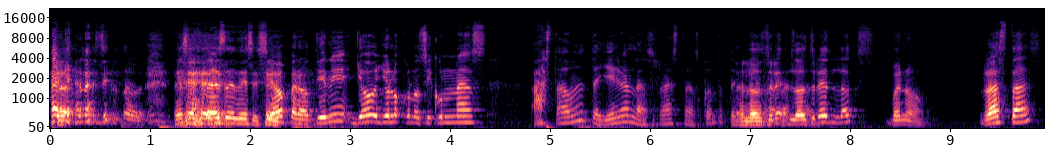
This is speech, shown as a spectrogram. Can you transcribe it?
Ya no es cierto. Es cierto, esa es decisión, pero tiene, yo, yo lo conocí con unas. ¿Hasta dónde te llegan las rastas? ¿Cuánto te los llegan los dreadlocks, bueno, rastas,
